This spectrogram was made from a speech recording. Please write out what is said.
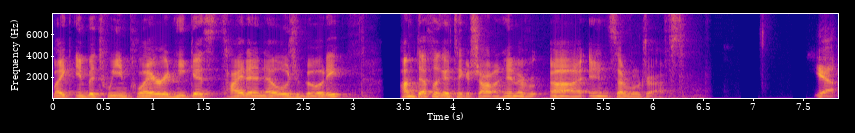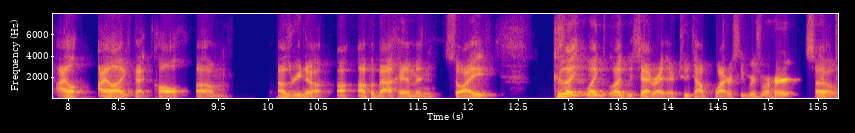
like in between player and he gets tight end eligibility, I'm definitely gonna take a shot on him every, uh, in several drafts. Yeah, I I like that call. Um, I was reading up, up about him, and so I, because like like like we said, right, their two top wide receivers were hurt. So Yep.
